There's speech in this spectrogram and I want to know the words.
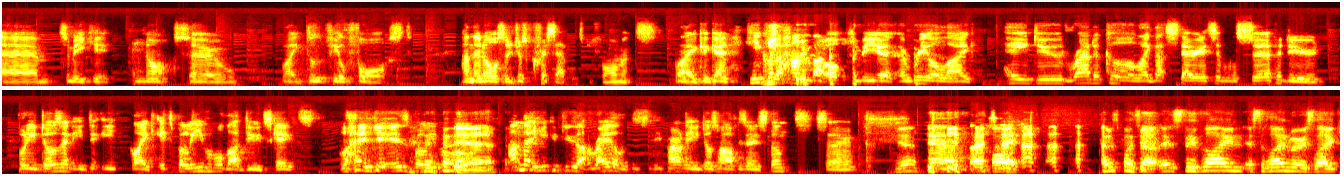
um, to make it not so like doesn't feel forced. And then also just Chris Evans' performance. Like again, he could have handed that up to be a, a real like, hey dude, radical, like that stereotypical surfer dude. But he doesn't. He, he like it's believable that dude skates. Like it is believable. Yeah. And that he could do that rail because apparently he does half his own stunts. So Yeah. yeah, that's it. I just point out it's the line. It's the line where he's like,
